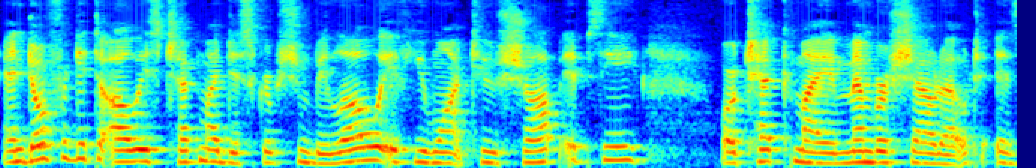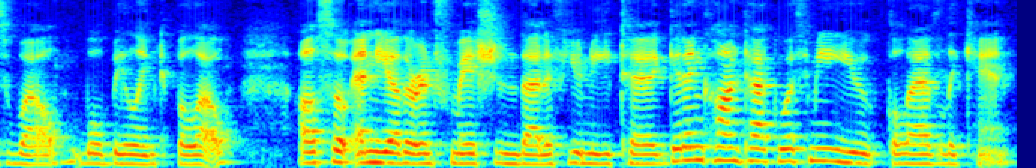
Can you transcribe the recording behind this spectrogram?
And don't forget to always check my description below if you want to shop Ipsy or check my member shout out as well will be linked below. Also any other information that if you need to get in contact with me, you gladly can.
